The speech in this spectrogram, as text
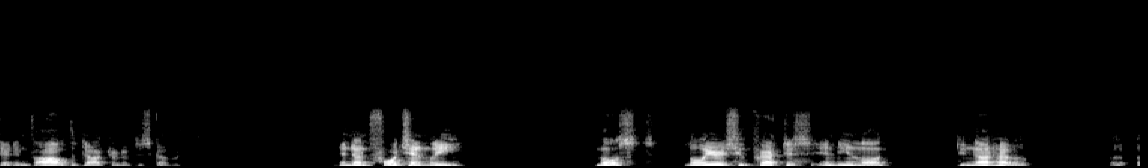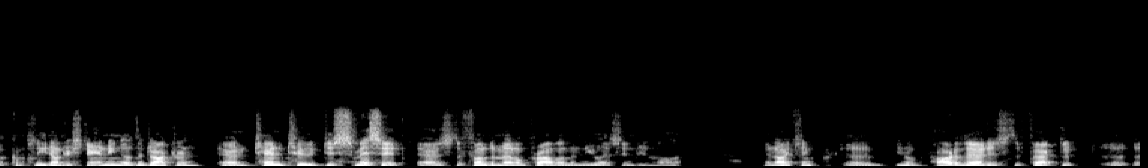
that involved the doctrine of discovery. And unfortunately, most lawyers who practice Indian law do not have a, a, complete understanding of the doctrine and tend to dismiss it as the fundamental problem in U.S. Indian law. And I think, you know, part of that is the fact that uh,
